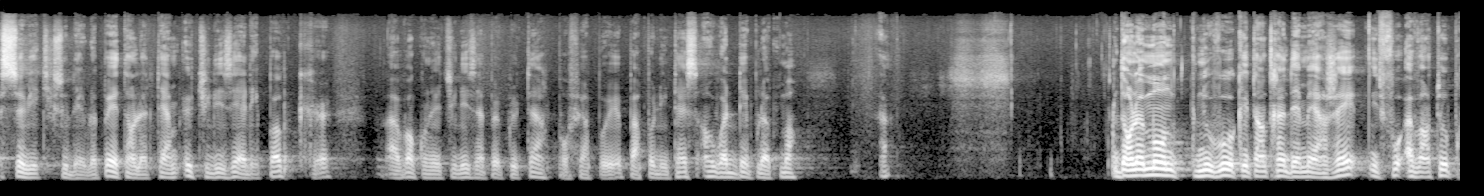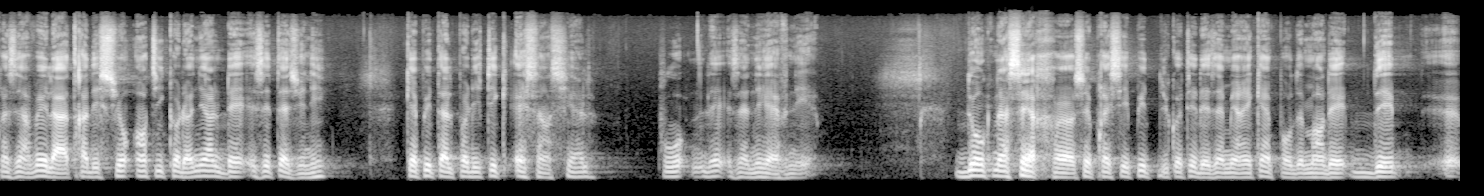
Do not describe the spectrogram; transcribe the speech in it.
soviétique. Sous-développé étant le terme utilisé à l'époque, euh, avant qu'on utilise un peu plus tard pour faire par politesse, en voie de développement. Hein. Dans le monde nouveau qui est en train d'émerger, il faut avant tout préserver la tradition anticoloniale des États-Unis, capital politique essentiel pour les années à venir. Donc Nasser euh, se précipite du côté des Américains pour demander des euh,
